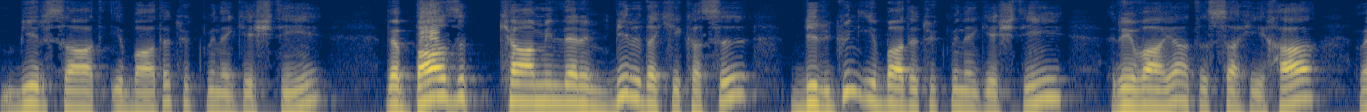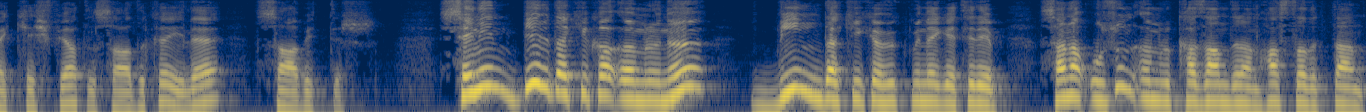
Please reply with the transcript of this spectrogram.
bir saat ibadet hükmüne geçtiği ve bazı kamillerin bir dakikası bir gün ibadet hükmüne geçtiği rivayatı sahiha ve keşfiyatı sadıka ile sabittir. Senin bir dakika ömrünü bin dakika hükmüne getirip sana uzun ömrü kazandıran hastalıktan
